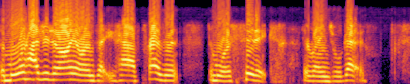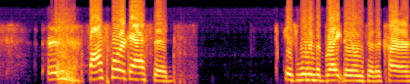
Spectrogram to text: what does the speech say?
The more hydrogen ions that you have present, the more acidic the range will go. Phosphoric acid is one of the breakdowns that occur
